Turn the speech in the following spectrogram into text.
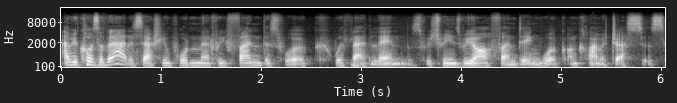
And because of that, it's actually important that we fund this work with that lens, which means we are funding work on climate justice.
